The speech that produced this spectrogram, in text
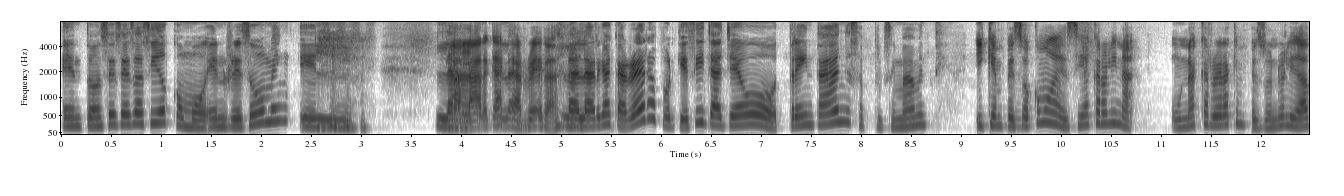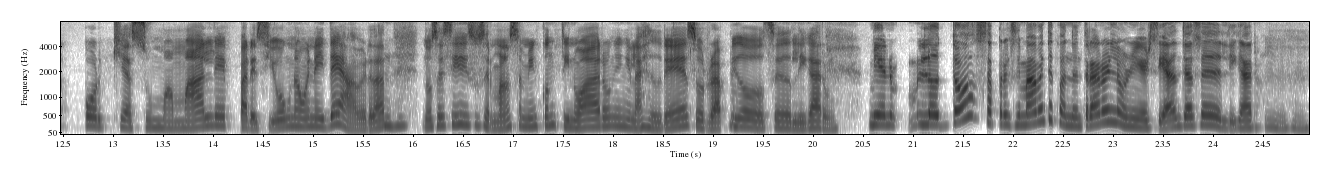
Entonces, eso ha sido como, en resumen, el... la, larga carrera. La, larga carrera, porque sí, ya llevo 30 años aproximadamente. Y que empezó, como decía Carolina, una carrera que empezó en realidad porque a su mamá le pareció una buena idea, ¿verdad? No sé si sus hermanos también continuaron en el ajedrez o rápido se desligaron. Bien, los dos aproximadamente cuando entraron en la universidad ya se desligaron.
